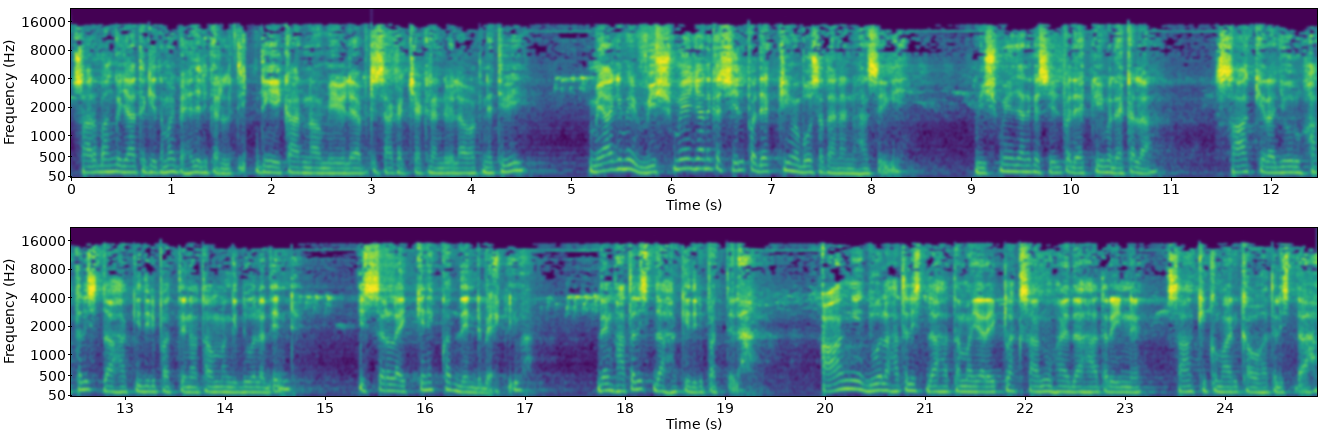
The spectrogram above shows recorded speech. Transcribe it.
සර්බංග ජාතක තමයි පැදිලි කරලති ඉතින් ඒ කාරණාව මේ වෙලා අපිට සාකච්ඡා කරන්න වෙලාවක් නැතිවී මෙයාගේ මේ විශ්මය ජනක ශිල්ප දැක්වීම බෝසතාණන් වහන්සේගේ. විශ්මය ජනක ශිල්ප දැක්වීම දැකලා සාක්‍ය රජවරු හතලිස් දාහක් ඉදිරිපත්වෙන තම්මගේ දුවල දෙෙන්ට ඉස්සරලා එක්කෙනෙක්වත් දෙන්න බැකිවා දැන් හතලිස් දාහක් ඉදිරිපත් වෙලා. ආගේ දුවල හතලිස් දහ තම යර එක්ලක් සනු හයද හතර ඉන්න සාකි කුමාරි කව හතලිස් දහ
